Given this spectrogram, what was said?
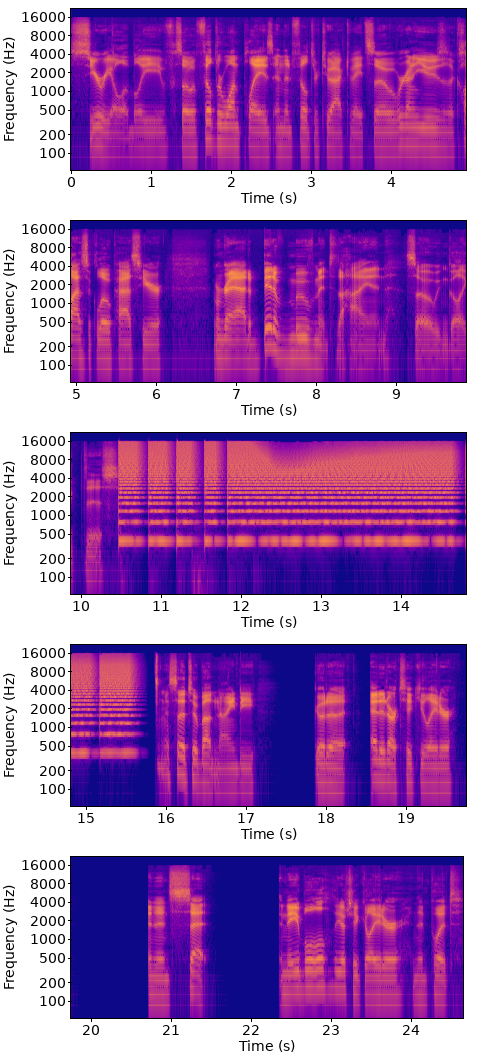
serial, I believe. So filter one plays, and then filter two activates. So we're gonna use a classic low pass here. We're gonna add a bit of movement to the high end. So we can go like this. I set it to about 90. Go to edit articulator and then set enable the articulator and then put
